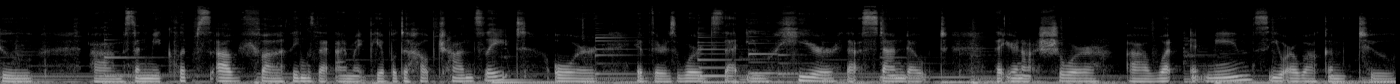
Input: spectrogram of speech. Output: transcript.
to um, send me clips of uh, things that I might be able to help translate, or if there's words that you hear that stand out that you're not sure uh, what it means, you are welcome to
